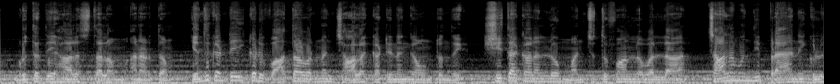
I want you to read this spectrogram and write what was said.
మృతదేహాల స్థలం అని అర్థం. ఎందుకంటే ఇక్కడి వాతావరణం చాలా కఠినంగా ఉంటుంది. శీతాకాలంలో మంచు తుఫాన్ల వల్ల చాలా మంది ప్రయాణికులు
